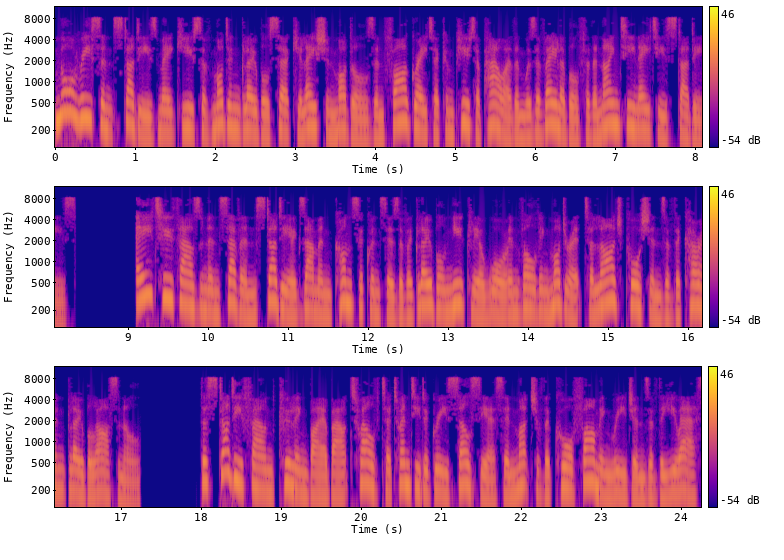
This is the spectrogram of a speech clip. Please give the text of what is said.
More recent studies make use of modern global circulation models and far greater computer power than was available for the 1980s studies. A 2007 study examined consequences of a global nuclear war involving moderate to large portions of the current global arsenal. The study found cooling by about 12 to 20 degrees Celsius in much of the core farming regions of the US,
